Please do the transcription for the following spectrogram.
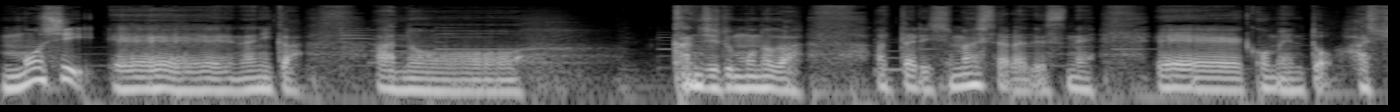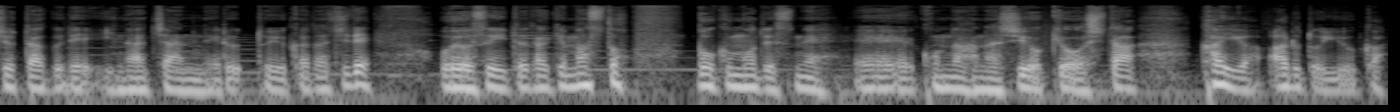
もし、えー、何かあの感じるものがあったりしましたらですね、えー、コメント、ハッシュタグで稲チャンネルという形でお寄せいただけますと、僕もですね、えー、こんな話を今日した回があるというか、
